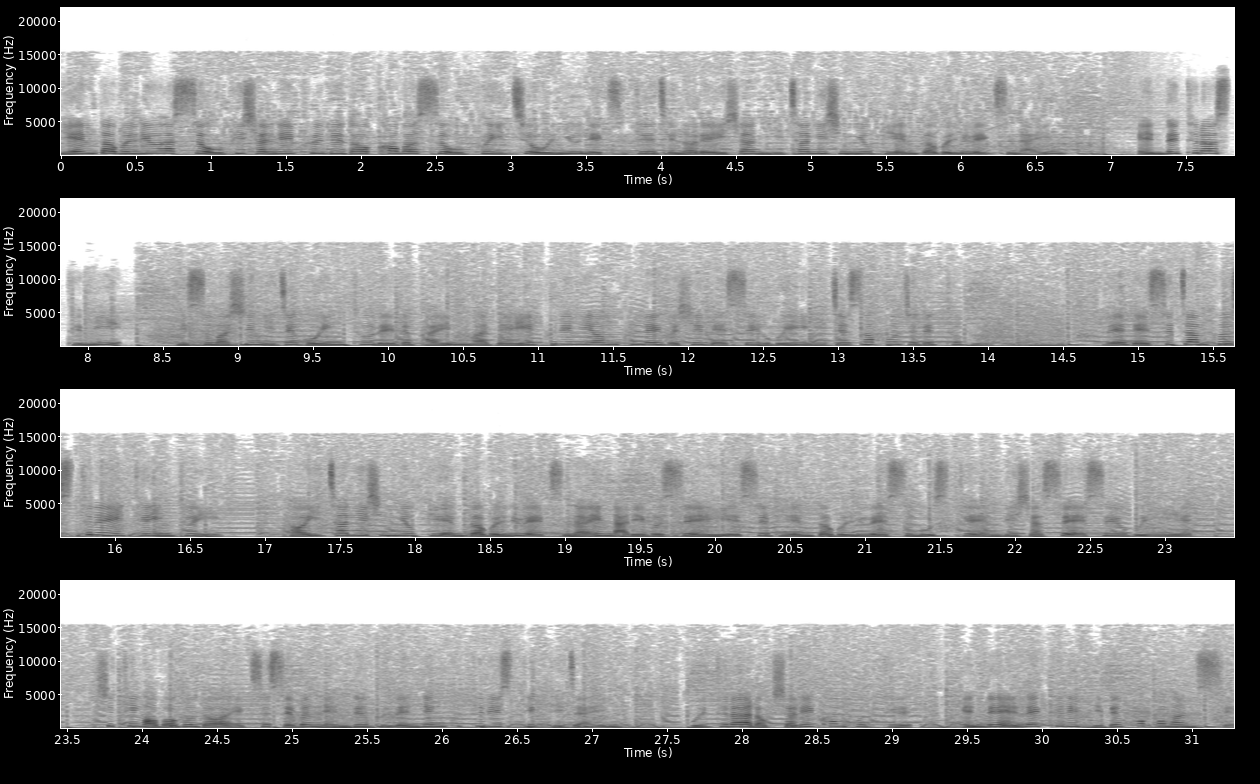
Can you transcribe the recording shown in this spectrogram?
앤드 더 더. BMW has officially pulled the covers off its all-new next generation 2026 BMW X9. And trust me, this machine is going to redefine what a premium flagship SUV is supposed to do. Let us jump straight into it. 더2026 BMW X9 아리브스 AS BMW's most ambitious SUV에 시팅 어버브 더 X7 앤드 블렌딩 푸트리스틱 디자인, 울트라 럭셔리 컴포트, 앤드 엘렉트리피드 퍼포먼스.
